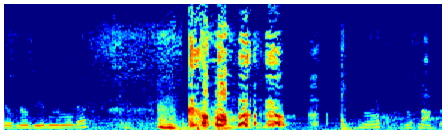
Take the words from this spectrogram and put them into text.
ja od razu jedną mogę. No, prawda.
